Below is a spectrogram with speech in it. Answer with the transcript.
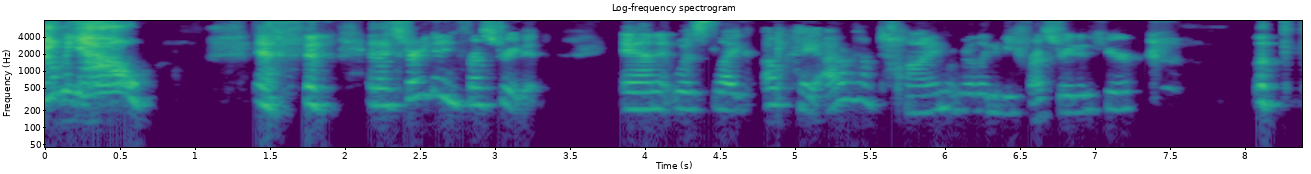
Tell me how. And, and I started getting frustrated and it was like okay i don't have time really to be frustrated here like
